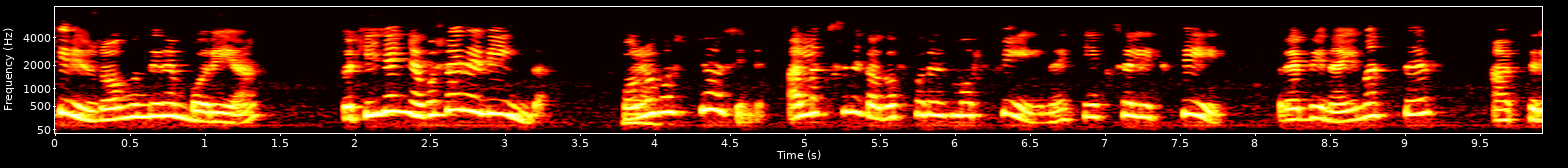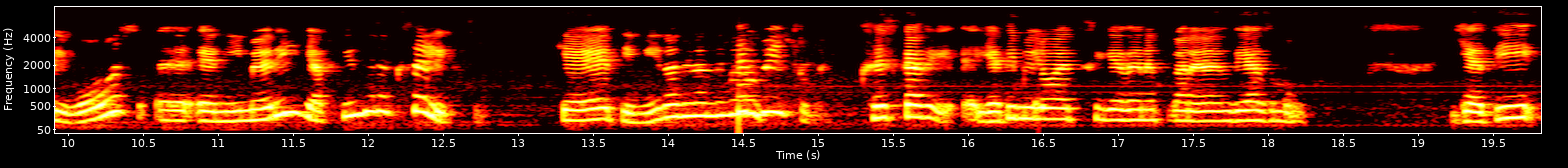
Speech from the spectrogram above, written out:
χειριζόμουν την εμπορία το 1990. Ο Ναι. λόγος ποιος είναι; Άλλαξε 100 φορές μορφή, έχει εξελιχθεί. Πρέπει να είμαστε ακριβώς ε, ενήμεροι για αυτή την εξέλιξη και έτοιμοι να την αντιμετωπίσουμε. Ξέρεις κάτι, ε, γιατί μιλώ έτσι και δεν έχω κανένα ενδιασμό; γιατί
